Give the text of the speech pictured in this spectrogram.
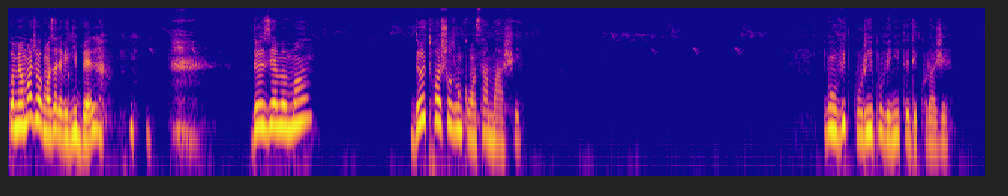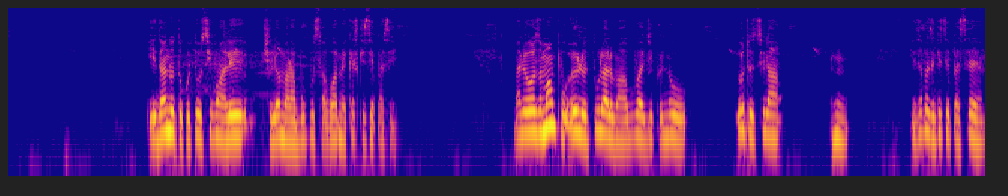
Premièrement, tu vas commencer à devenir belle. Deuxièmement, deux, trois choses vont commencer à marcher. Ils vont vite courir pour venir te décourager. Et d'un autre côté aussi, ils vont aller chez leur marabout pour savoir, mais qu'est-ce qui s'est passé. Malheureusement pour eux, le tout là, le marabout va dire que non, l'autre aussi là, hmm, ils ne savent pas ce qui s'est passé. Hein.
